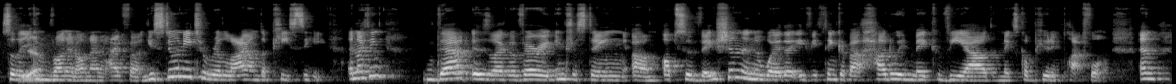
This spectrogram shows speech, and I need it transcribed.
so that yeah. you can run it on an iPhone. You still need to rely on the PC. And I think that is like a very interesting um, observation in a way that if you think about how do we make VR the next computing platform and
